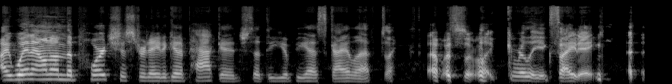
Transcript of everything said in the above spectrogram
I went out on the porch yesterday to get a package that the UPS guy left. Like that was like really exciting.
